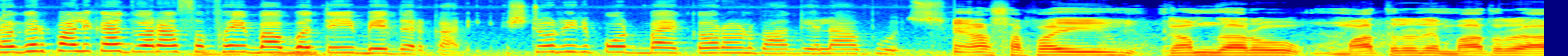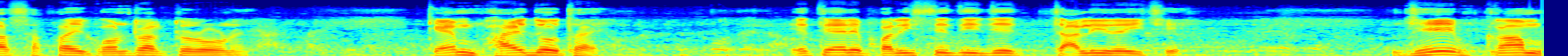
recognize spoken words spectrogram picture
નગરપાલિકા દ્વારા સફાઈ બાબતે બેદરકારી. Story report by Karan Vaghela Bhuj. આ સફાઈ કામદારો માત્ર ને માત્ર આ સફાઈ કોન્ટ્રાક્ટરોને કેમ ફાયદો થાય? અત્યારે પરિસ્થિતિ જે ચાલી રહી છે. જે કામ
